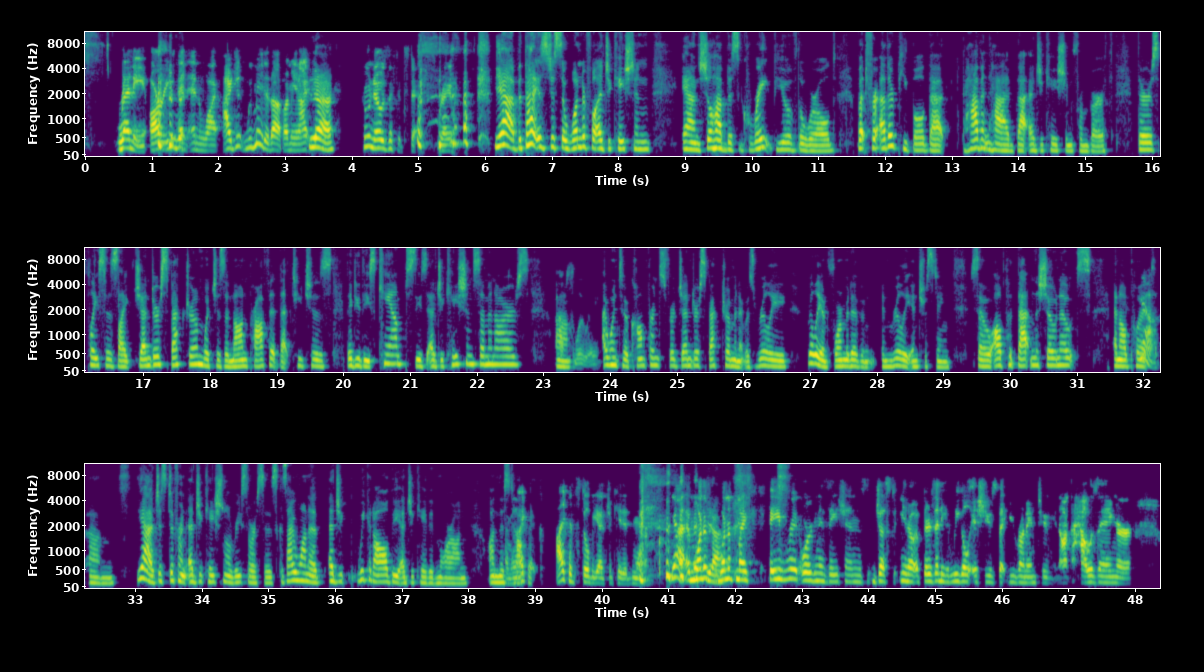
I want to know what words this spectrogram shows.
Renny, R E N N Y. I just we made it up. I mean, I yeah. Who knows if it sticks, right? yeah, but that is just a wonderful education, and she'll have this great view of the world. But for other people that haven't had that education from birth. There's places like Gender Spectrum, which is a nonprofit that teaches, they do these camps, these education seminars. Um, Absolutely. I went to a conference for Gender Spectrum and it was really, really informative and, and really interesting. So I'll put that in the show notes and I'll put, yeah, um, yeah just different educational resources because I want to educate, we could all be educated more on, on this I mean, topic. I- I could still be educated more. Yeah, and one of yeah. one of my favorite organizations. Just you know, if there's any legal issues that you run into, you know, on housing or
